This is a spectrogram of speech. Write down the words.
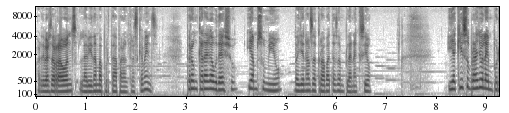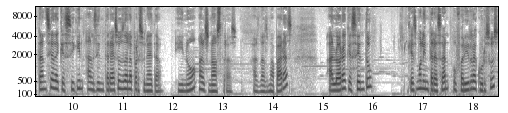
Per diverses raons, la vida em va portar per altres camins. Però encara gaudeixo i em somio veient els acròbates en plena acció. I aquí subratllo la importància de que siguin els interessos de la personeta i no els nostres, els dels mapares, alhora que sento que és molt interessant oferir recursos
